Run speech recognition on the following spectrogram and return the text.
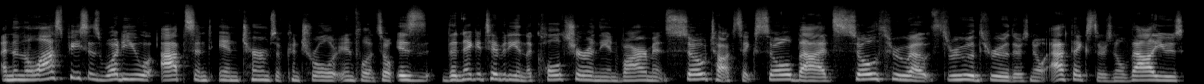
And then the last piece is what are you absent in terms of control or influence? So is the negativity in the culture and the environment so toxic, so bad, so throughout, through and through, there's no ethics, there's no values,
